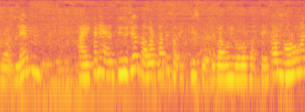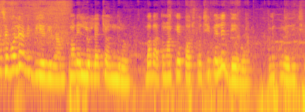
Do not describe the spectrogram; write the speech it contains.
প্রবলেম আর এখানে অ্যাজ ইউজুয়াল বাবার পাতে সলিড পিস করবে বাবুনি বাবার পাতে আর নরম আছে বলে আমি দিয়ে দিলাম। আমাদের লোলা চন্দ্র। বাবা তোমাকে কচকচি পেলে দেবো। আমি খুলে দিচ্ছি।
